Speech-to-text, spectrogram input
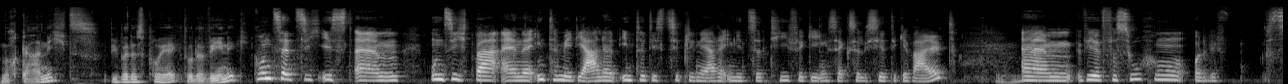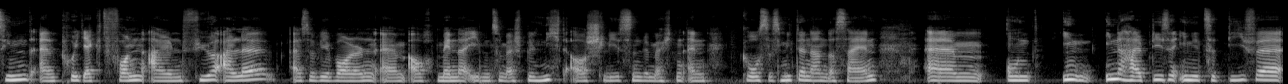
noch gar nichts über das Projekt oder wenig? Grundsätzlich ist ähm, Unsichtbar eine intermediale und interdisziplinäre Initiative gegen sexualisierte Gewalt. Mhm. Ähm, wir versuchen oder wir sind ein Projekt von allen für alle. Also wir wollen ähm, auch Männer eben zum Beispiel nicht ausschließen. Wir möchten ein großes Miteinander sein. Ähm, und in, innerhalb dieser Initiative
